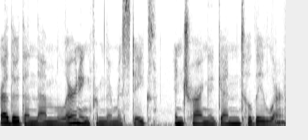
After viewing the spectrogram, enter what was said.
rather than them learning from their mistakes and trying again until they learn.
